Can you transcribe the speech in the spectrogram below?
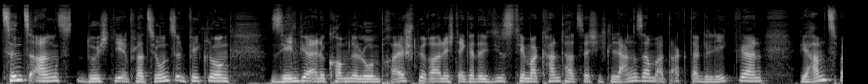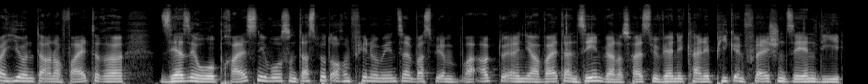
Zinsangst durch die Inflationsentwicklung sehen wir eine kommende Lohnpreisspirale. Ich denke, dieses Thema kann tatsächlich langsam ad acta gelegt werden. Wir haben zwar hier und da noch weitere sehr, sehr hohe Preisniveaus und das wird auch ein Phänomen sein, was wir im aktuellen Jahr weiterhin sehen werden. Das heißt, wir werden hier keine Peak Inflation sehen, die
